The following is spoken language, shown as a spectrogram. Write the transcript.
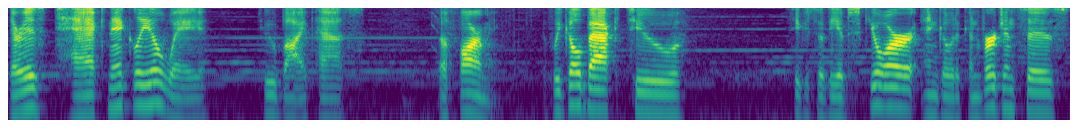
there is technically a way to bypass the farming. If we go back to Secrets of the Obscure and go to Convergences,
